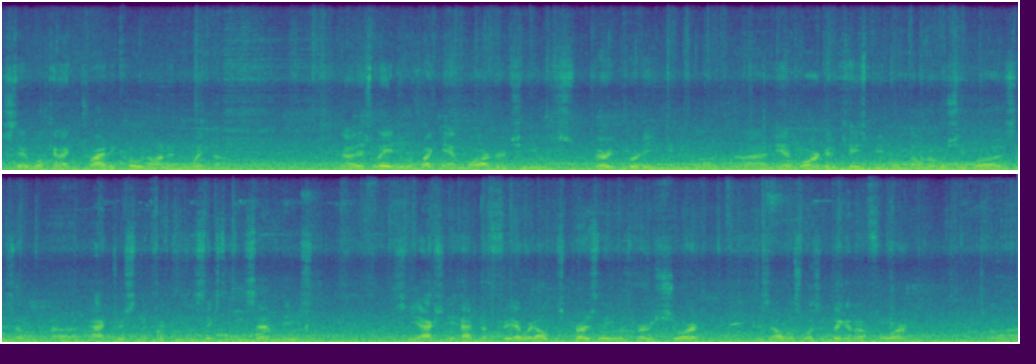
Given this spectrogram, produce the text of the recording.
she said, Well, can I try the coat on in the window? Now this lady looked like Ann-Margret. She was very pretty. Uh, Ann-Margret, in case people don't know who she was, is an uh, actress in the 50s and 60s and 70s. She actually had an affair with Elvis Presley. It was very short because Elvis wasn't big enough for her. Uh,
